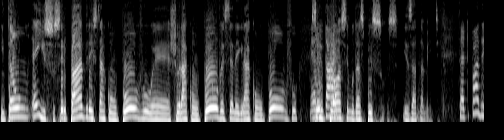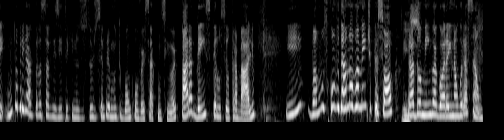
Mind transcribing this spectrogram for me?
Então é isso. Ser padre é estar com o povo, é chorar com o povo, é se alegrar com o povo, é ser lutar. próximo das pessoas. Exatamente. Certo, padre, muito obrigado pela sua visita aqui nos estúdios. Sempre é muito bom conversar com o senhor. Parabéns pelo seu trabalho. E vamos convidar novamente o pessoal para domingo agora a inauguração.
